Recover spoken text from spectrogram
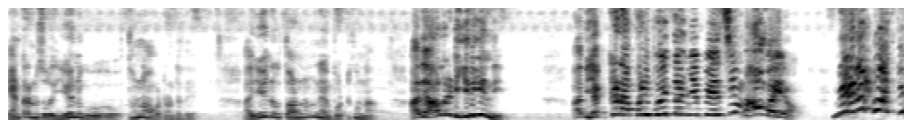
ఎంట్రన్స్లో ఏనుగు తొండం ఒకటి ఉంటుంది. ఆ ఏనుగు తొండం నేను పట్టుకున్నా. అది ఆల్రెడీ ఇరిగింది. అది ఎక్కడ పడిపోయిందని చెప్పేసి మా భయం. నేనే అంతే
